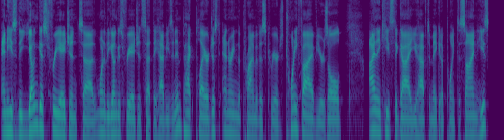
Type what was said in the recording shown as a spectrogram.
and he's the youngest free agent, uh, one of the youngest free agents that they have. He's an impact player just entering the prime of his career, just 25 years old. I think he's the guy you have to make it a point to sign. He's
